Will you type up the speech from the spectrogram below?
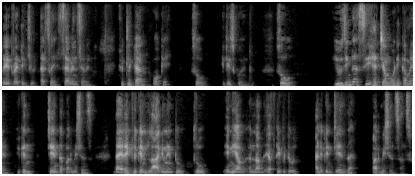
read, write, execute. That's why 7, 7. If you click on OK, so it is going to. So using the chmod command, you can change the permissions. Directly you can log in into through any of the FTP tool and you can change the permissions also.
